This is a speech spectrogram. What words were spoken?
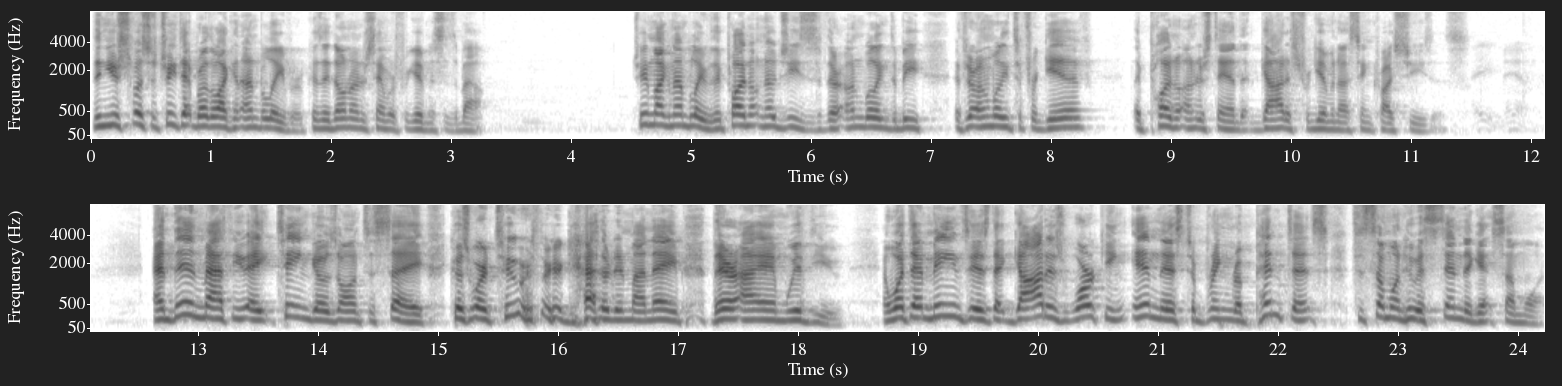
then you're supposed to treat that brother like an unbeliever because they don't understand what forgiveness is about. Treat him like an unbeliever. They probably don't know Jesus if they're unwilling to be, if they're unwilling to forgive they probably don't understand that God has forgiven us in Christ Jesus. And then Matthew 18 goes on to say, because where two or three are gathered in my name, there I am with you. And what that means is that God is working in this to bring repentance to someone who has sinned against someone.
